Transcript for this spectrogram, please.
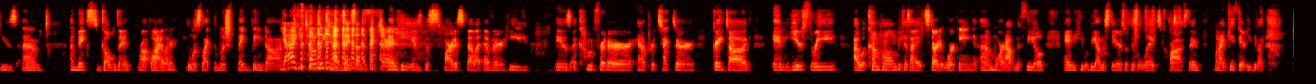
He's um, a mixed golden Rottweiler. He looks like the Bush baked bean dog. Yeah, he totally does. I saw the picture. And he is the smartest fella ever. He is a comforter and a protector. Great dog. In year three, I would come home because I had started working uh, more out in the field, and he would be on the stairs with his legs crossed. And when I get there, he'd be like,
